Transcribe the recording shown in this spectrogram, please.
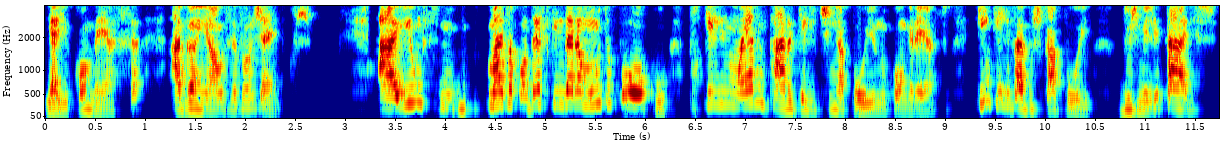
E aí começa a ganhar os evangélicos. Aí, mas acontece que ainda era muito pouco, porque ele não era um cara que ele tinha apoio no Congresso. Quem que ele vai buscar apoio? Dos militares,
